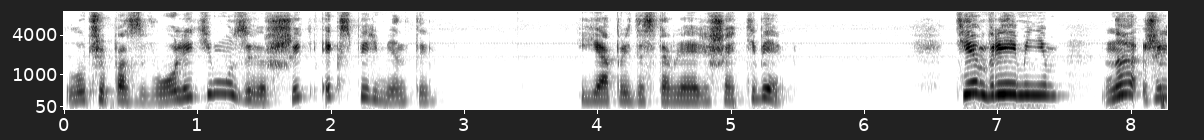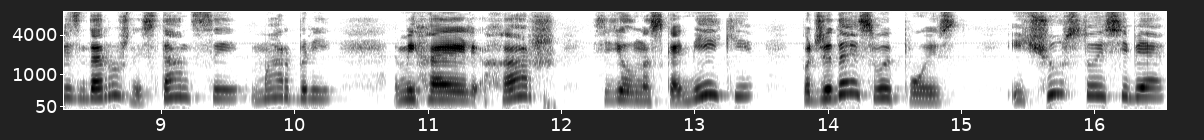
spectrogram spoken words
лучше позволить ему завершить эксперименты. Я предоставляю решать тебе. Тем временем на железнодорожной станции Марбери Михаэль Харш сидел на скамейке, поджидая свой поезд и чувствуя себя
